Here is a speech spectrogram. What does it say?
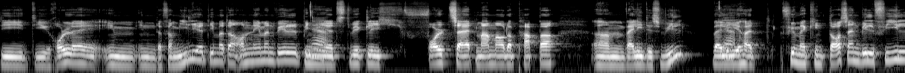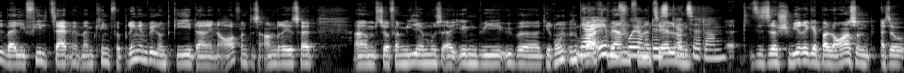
die, die Rolle im, in der Familie, die man da annehmen will. Bin Ja. ich jetzt wirklich Vollzeit Mama oder Papa, ähm, weil ich das will, weil Ja. ich halt für mein Kind da sein will, viel, weil ich viel Zeit mit meinem Kind verbringen will und gehe darin auf. Und das andere ist halt, ähm, so eine Familie muss auch irgendwie über die Runden Ja, gebracht werden voll, um das finanziell. und ja dann. äh, das ist eine schwierige Balance und also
